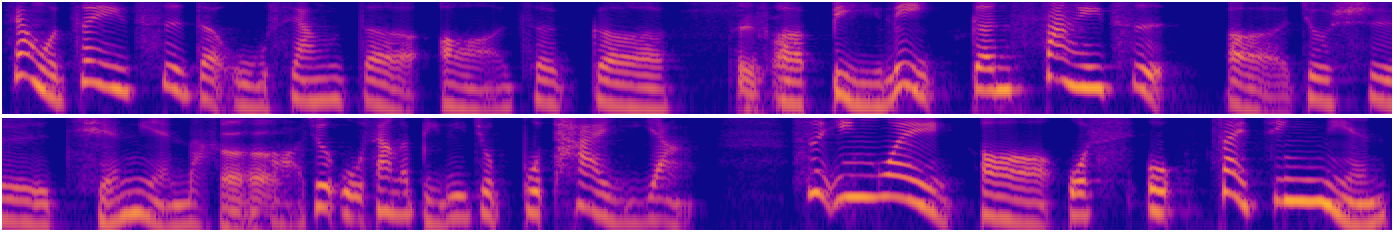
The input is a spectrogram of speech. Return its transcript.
像我这一次的五香的呃这个配方呃比例跟上一次。呃，就是前年吧，啊，就五香的比例就不太一样，是因为呃，我我在今年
